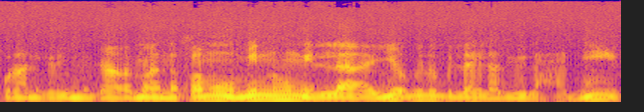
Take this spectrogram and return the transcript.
قرآن کریم نے کہا وما نقموا منهم الا يؤمنوا بالله العزيز الحميد۔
